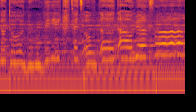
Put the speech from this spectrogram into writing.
要多努力才走得到远方？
